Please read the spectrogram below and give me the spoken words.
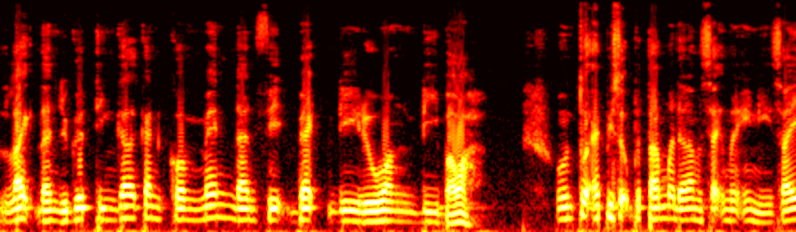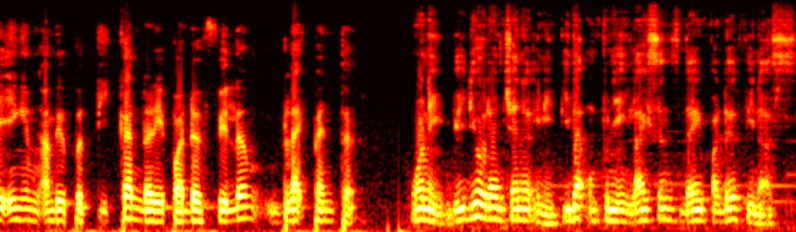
like dan juga tinggalkan komen dan feedback di ruang di bawah. Untuk episod pertama dalam segmen ini, saya ingin mengambil petikan daripada filem Black Panther. Warning, video dan channel ini tidak mempunyai lisens daripada Finas.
